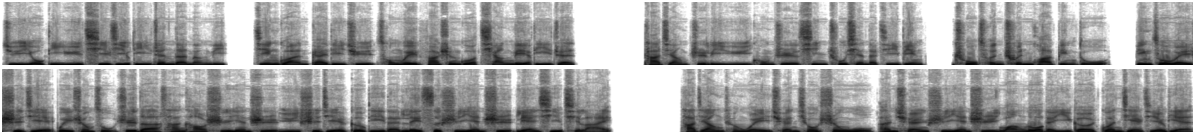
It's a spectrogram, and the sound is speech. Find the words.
具有抵御七级地震的能力。尽管该地区从未发生过强烈地震，它将致力于控制新出现的疾病，储存纯化病毒，并作为世界卫生组织的参考实验室与世界各地的类似实验室联系起来。它将成为全球生物安全实验室网络的一个关键节点。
